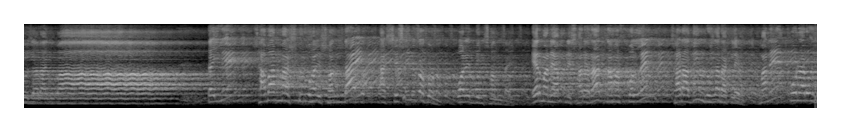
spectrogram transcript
রোজা রাখবা। তাইলে সাবান মাস শুরু হয় সন্ধ্যায় আর শেষ হইল কখন পরের দিন সন্ধ্যায়। এর মানে আপনি সারা রাত নামাজ পড়লেন, সারা দিন রোজা রাখলেন। মানে পনেরোই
